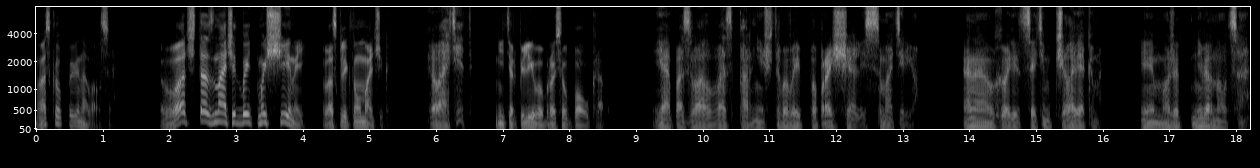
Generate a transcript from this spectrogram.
Маскал повиновался. «Вот что значит быть мужчиной!» — воскликнул мальчик. «Хватит!» — нетерпеливо бросил Полкраб. «Я позвал вас, парни, чтобы вы попрощались с матерью. Она уходит с этим человеком и может не вернуться.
